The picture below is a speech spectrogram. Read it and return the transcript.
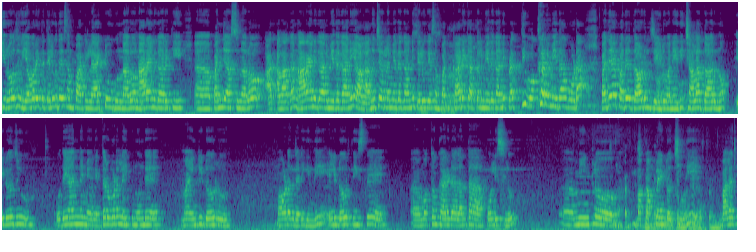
ఈరోజు ఎవరైతే తెలుగుదేశం పార్టీలో యాక్టివ్గా ఉన్నారో నారాయణ గారికి పనిచేస్తున్నారో అలాగా నారాయణ గారి మీద కానీ వాళ్ళ అనుచరుల మీద కానీ తెలుగుదేశం పార్టీ కార్యకర్తల మీద కానీ ప్రతి ఒక్కరి మీద కూడా పదే పదే దాడులు చేయడం అనేది చాలా దారుణం. ఈరోజు ఉదయాన్నే మేము నిద్ర కూడా లేకముందే మా ఇంటి డోరు మోవడం జరిగింది. వెళ్ళి డోర్ తీస్తే మొత్తం కారిడార్ అంతా పోలీసులు మీ ఇంట్లో మా కంప్లైంట్ వచ్చింది. బాలాజీ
